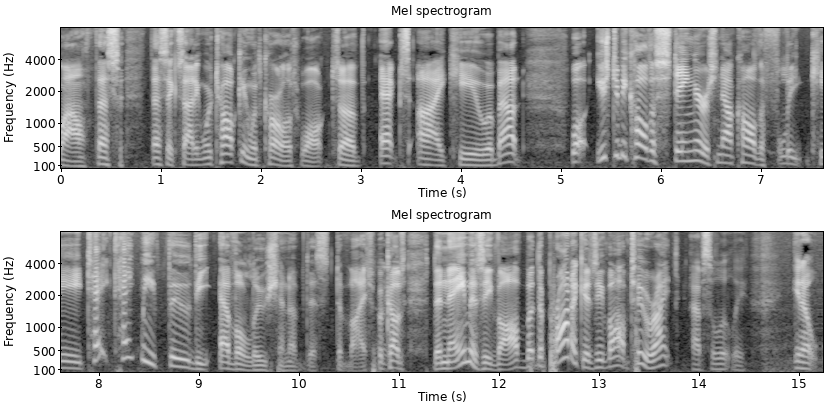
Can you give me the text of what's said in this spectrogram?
Wow, that's that's exciting. We're talking with Karlos Walkes of XIQ about what used to be called the Stinger, is now called the Fleet Key. Take take me through the evolution of this device because the name has evolved, but the product has evolved too, right? Absolutely. You know,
